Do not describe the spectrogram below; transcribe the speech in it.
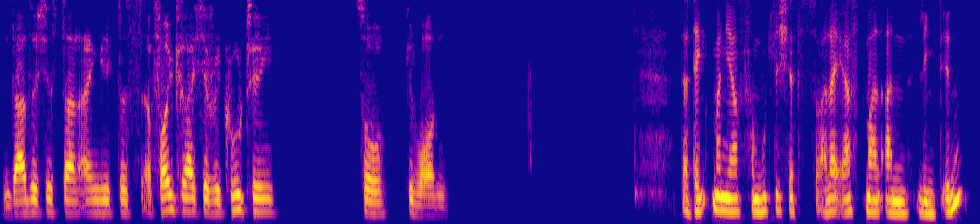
Und dadurch ist dann eigentlich das erfolgreiche Recruiting so geworden. Da denkt man ja vermutlich jetzt zuallererst mal an LinkedIn,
